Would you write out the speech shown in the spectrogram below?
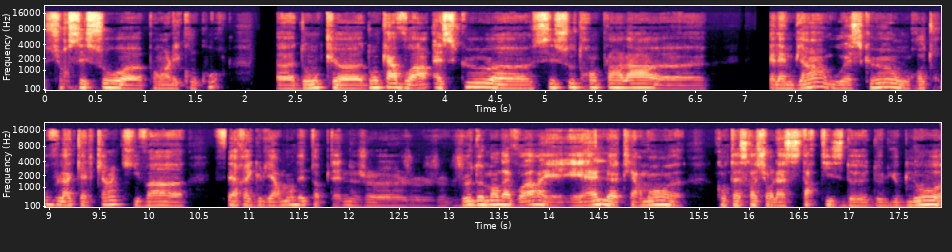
sur ces sauts euh, pendant les concours. Euh, donc, euh, donc à voir. Est-ce que euh, c'est ce tremplin-là euh, qu'elle aime bien ou est-ce qu'on retrouve là quelqu'un qui va euh, faire régulièrement des top 10 je, je- demande à voir et, elle, clairement, euh, quand elle sera sur la startiste de, de Lugno,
